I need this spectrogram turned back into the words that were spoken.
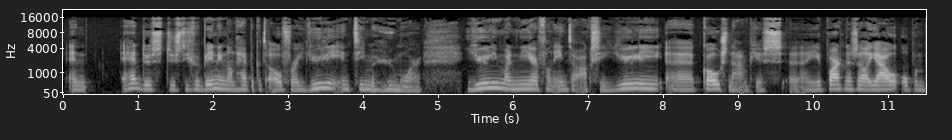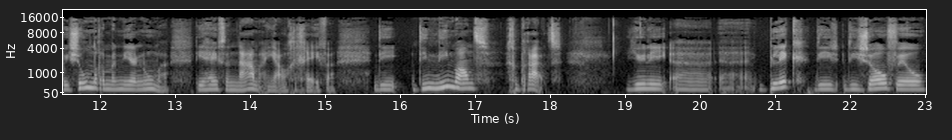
En hè, dus, dus die verbinding, dan heb ik het over jullie intieme humor. Jullie manier van interactie, jullie uh, koosnaampjes. Uh, je partner zal jou op een bijzondere manier noemen. Die heeft een naam aan jou gegeven, die, die niemand gebruikt. Jullie uh, blik, die, die zoveel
